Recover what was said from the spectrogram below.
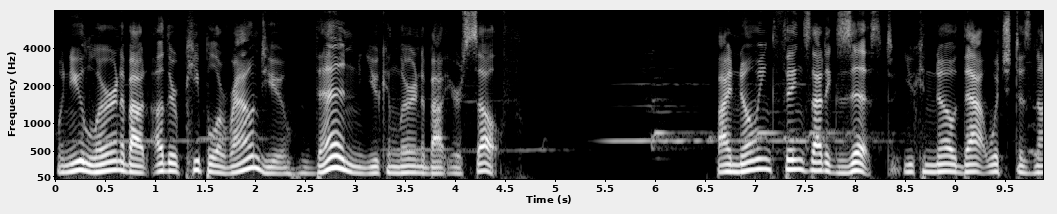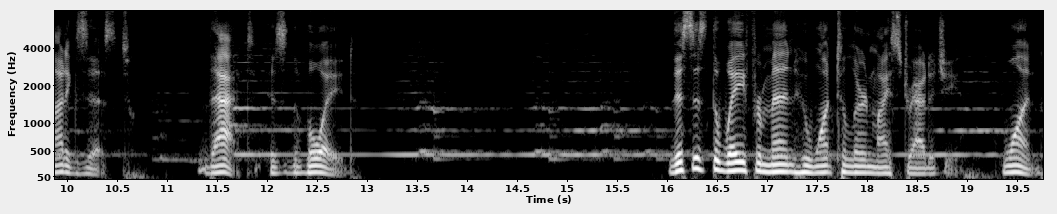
When you learn about other people around you, then you can learn about yourself. By knowing things that exist, you can know that which does not exist. That is the void. This is the way for men who want to learn my strategy. 1.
